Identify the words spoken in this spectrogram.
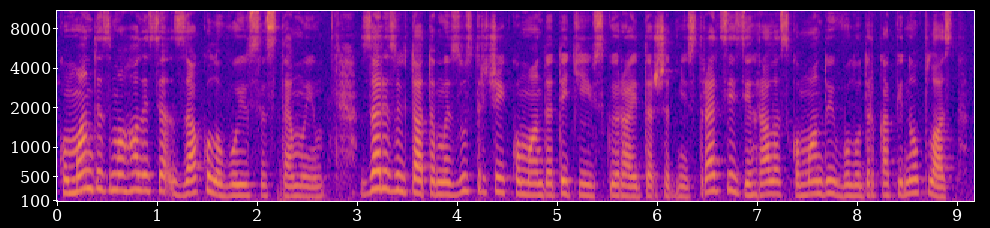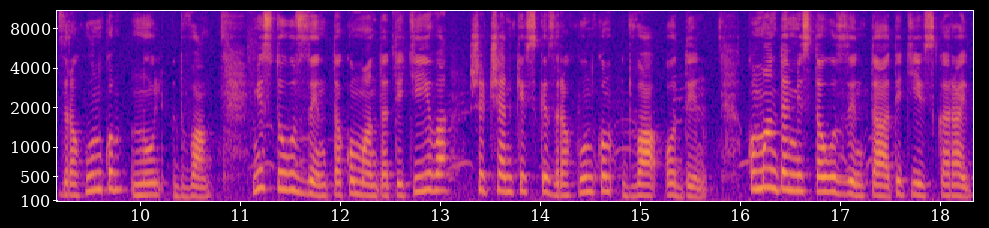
Команди змагалися за коловою системою. За результатами зустрічей команда Тетіївської райдержадміністрації зіграла з командою Володарка Пінопласт з рахунком 0-2. Місто Узин та команда Тетіїва Шевченківське з рахунком 2-1. Команда міста Узин та Тетіївська райдержадміністрація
